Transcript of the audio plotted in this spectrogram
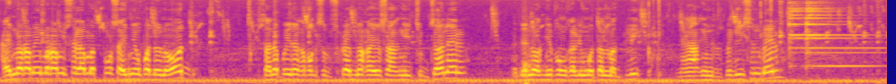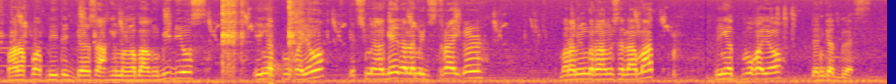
Ayun, maraming maraming salamat po sa inyong panonood. Sana po yung nakapag-subscribe na kayo sa aking YouTube channel. And then huwag niyo pong kalimutan mag-click ng aking notification bell para po updated kayo sa aking mga bagong videos. Ingat po kayo. It's me again, Alamid Striker. Maraming maraming salamat. Ingat po kayo. Then God bless.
